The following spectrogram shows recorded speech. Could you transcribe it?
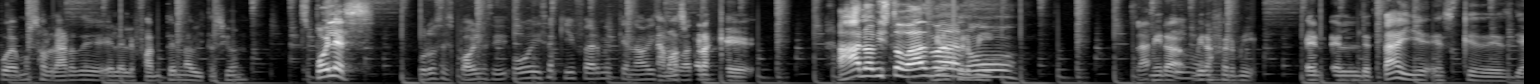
podemos hablar del elefante en la habitación. Spoilers. Puros spoilers. y- Uy, dice aquí Fermi que no ha visto Nada más Batman. para que, Ah, no ha visto Batman, Fermi. no. mira, mira Fermi, el, el detalle es que desde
